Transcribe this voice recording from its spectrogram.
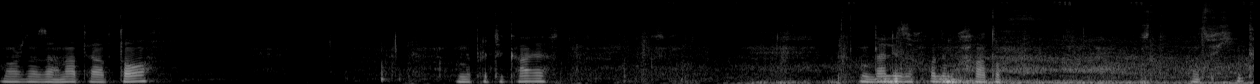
Можна загнати авто. Не протікає. Далі заходимо в хату. От вхід.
